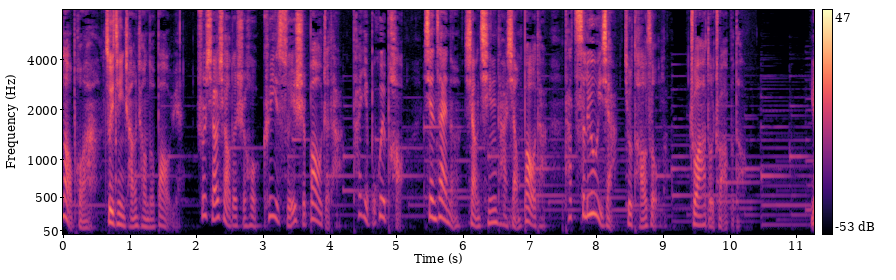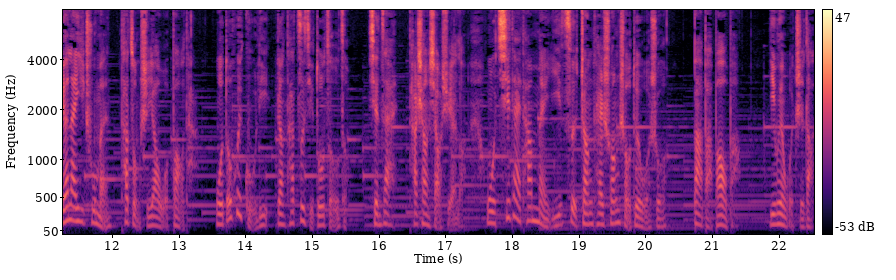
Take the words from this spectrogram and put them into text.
老婆啊，最近常常都抱怨说，小小的时候可以随时抱着他，他也不会跑。现在呢，想亲他，想抱他，他呲溜一下就逃走了，抓都抓不到。原来一出门，他总是要我抱他，我都会鼓励让他自己多走走。现在他上小学了，我期待他每一次张开双手对我说：“爸爸抱抱。”因为我知道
